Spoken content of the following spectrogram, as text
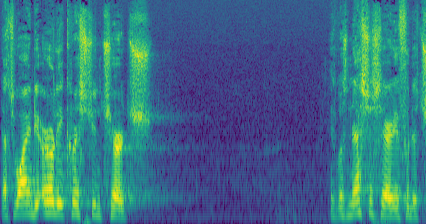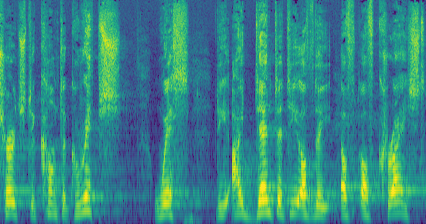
That's why in the early Christian church, it was necessary for the church to come to grips with the identity of, the, of, of Christ,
